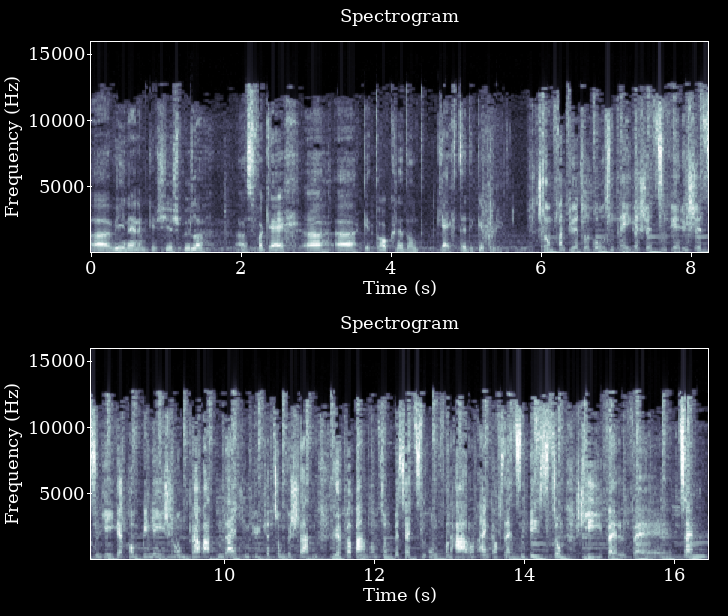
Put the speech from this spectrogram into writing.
äh, wie in einem Geschirrspüler als Vergleich äh, äh, getrocknet und gleichzeitig gebügelt. Strumpfband, Hosenträger, Schürzen für die Schürzenjäger, Combination und Krawatten, Leichentücher zum Bestatten, Körperbandeln zum Besetzen und von Haar- und Einkaufsnetzen bis zum Stiefelfetzen.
